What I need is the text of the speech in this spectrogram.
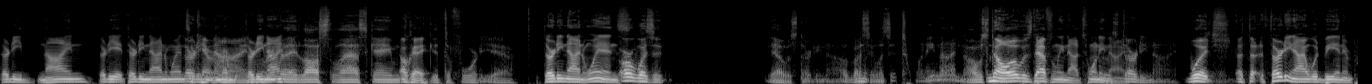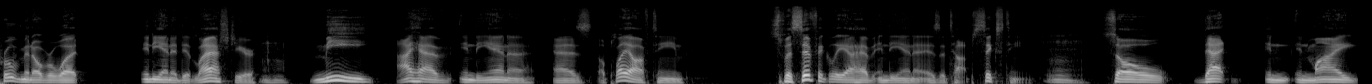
39, 38, 39 wins. I can't remember 39, Remember they lost the last game. to Okay. Get to forty. Yeah. 39 wins. Or was it? Yeah, it was thirty nine. I was about to say, was it twenty nine? No, it was. no, it was definitely not 29. Was 39. which a th- 39 would be an improvement over what Indiana did last year. Mm-hmm. Me, I have Indiana as a playoff team. Specifically, I have Indiana as a top six team. Mm. So that in in my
